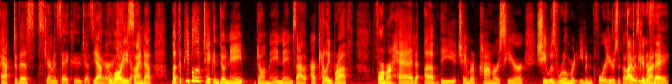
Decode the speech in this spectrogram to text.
activists. Chairman Sekou, Jesse Yeah, Parris. who've already yeah. signed up. But the people who've taken domain, domain names out are Kelly Brough, former head of the Chamber of Commerce here. She was rumored even four years ago. I was going to say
